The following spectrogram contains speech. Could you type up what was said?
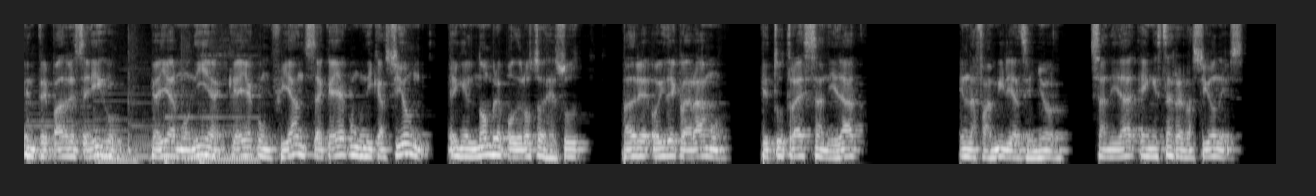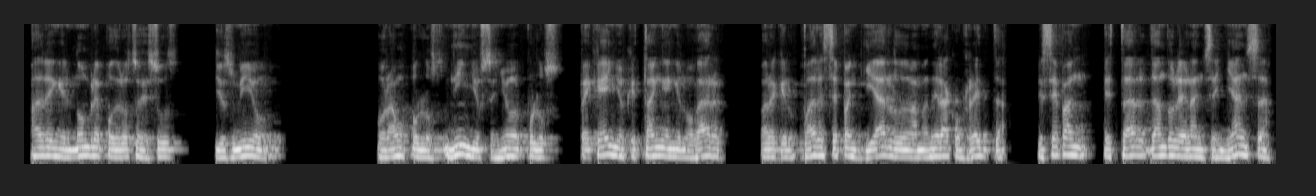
entre padres e hijos, que haya armonía, que haya confianza, que haya comunicación en el nombre poderoso de Jesús. Padre, hoy declaramos que tú traes sanidad en la familia, Señor, sanidad en estas relaciones. Padre, en el nombre poderoso de Jesús, Dios mío, oramos por los niños, Señor, por los pequeños que están en el hogar, para que los padres sepan guiarlo de la manera correcta, que sepan estar dándole la enseñanza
